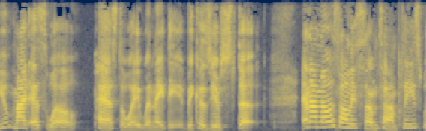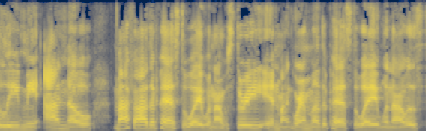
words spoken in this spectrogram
you might as well passed away when they did because you're stuck. And I know it's only sometime. Please believe me, I know my father passed away when I was three, and my grandmother passed away when I was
